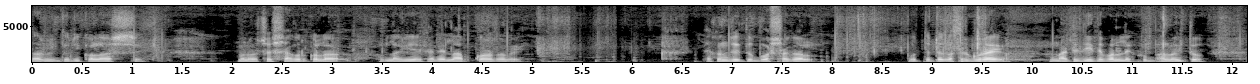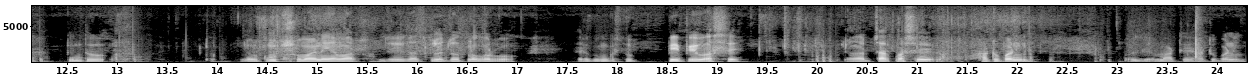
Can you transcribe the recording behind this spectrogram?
তার ভিতরই কলা আসছে। মনে হচ্ছে সাগর কলা লাগিয়ে এখানে লাভ করা যাবে। এখন যেহেতু বর্ষাকাল, প্রত্যেকটা গাছের গোড়ায় মাটি দিতে পারলে খুব ভালো হইতো। কিন্তু এরকম সময় নেই আমার যে গাছগুলো যত্ন করব। এরকম কিছু পেঁপেও আছে। আর চারপাশে হাঁটু পানি, ওই যে মাঠে হাঁটু পানি।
